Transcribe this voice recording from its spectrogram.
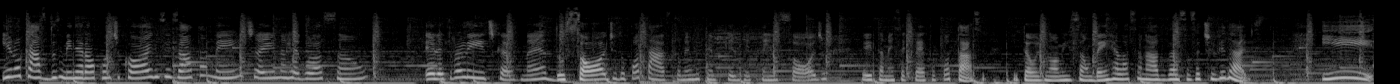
e no caso dos mineralocorticoides, exatamente aí na regulação eletrolítica, né, do sódio e do potássio. Ao mesmo tempo que ele retém o sódio, ele também secreta o potássio. Então, os nomes são bem relacionados a essas atividades. E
